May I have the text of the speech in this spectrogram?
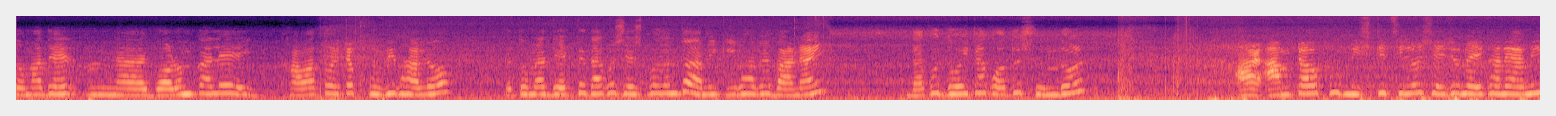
তোমাদের গরমকালে এই খাওয়া তো এটা খুবই ভালো। তো তোমরা দেখতে থাকো শেষ পর্যন্ত আমি কীভাবে বানাই। দেখো দইটা কত সুন্দর। আর আমটাও খুব মিষ্টি ছিল, সেই জন্য এখানে আমি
